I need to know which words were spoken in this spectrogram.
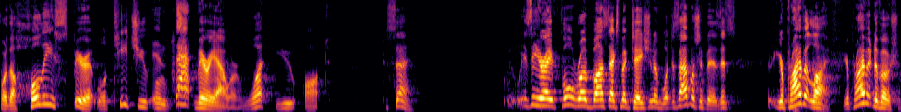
for the Holy Spirit will teach you in that very hour what you ought to say. We see here a full, robust expectation of what discipleship is. It's your private life, your private devotion.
